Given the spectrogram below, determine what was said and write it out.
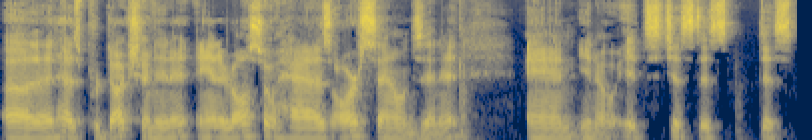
Uh, that has production in it, and it also has our sounds in it and you know it's just this this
